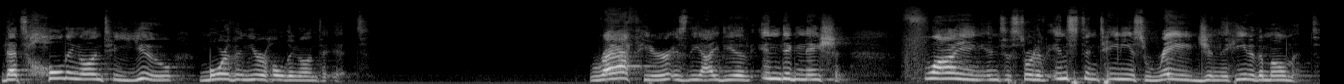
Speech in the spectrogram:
that's holding on to you more than you're holding on to it. Wrath here is the idea of indignation, flying into sort of instantaneous rage in the heat of the moment.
